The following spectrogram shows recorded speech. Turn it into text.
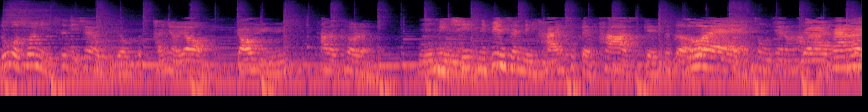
如果说你私底下有有个朋友要高于。他的客人，你其你变成你还是得 pass 给这个对中介让他对，他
